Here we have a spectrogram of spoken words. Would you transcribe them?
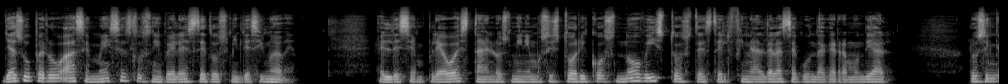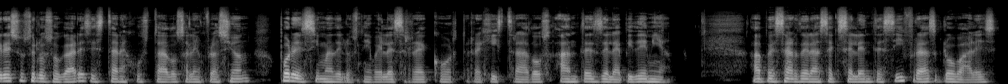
ya superó hace meses los niveles de 2019. El desempleo está en los mínimos históricos no vistos desde el final de la Segunda Guerra Mundial. Los ingresos de los hogares están ajustados a la inflación por encima de los niveles récord registrados antes de la epidemia. A pesar de las excelentes cifras globales,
